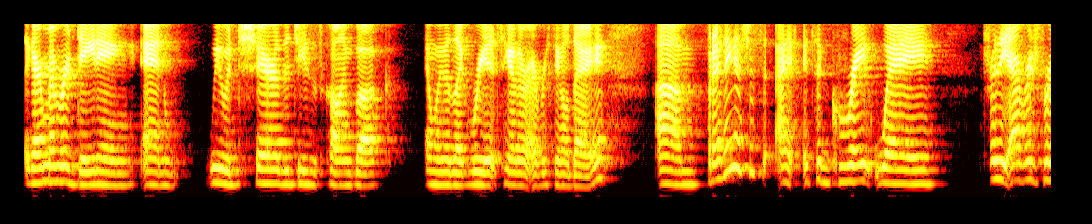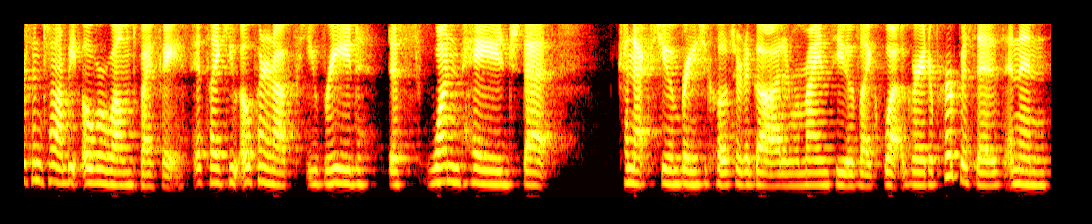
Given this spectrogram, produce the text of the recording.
Like I remember dating and we would share the Jesus Calling book and we would like read it together every single day. Um, but I think it's just I, it's a great way for the average person to not be overwhelmed by faith. It's like you open it up, you read this one page that connects you and brings you closer to God and reminds you of like what greater purpose is. And then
